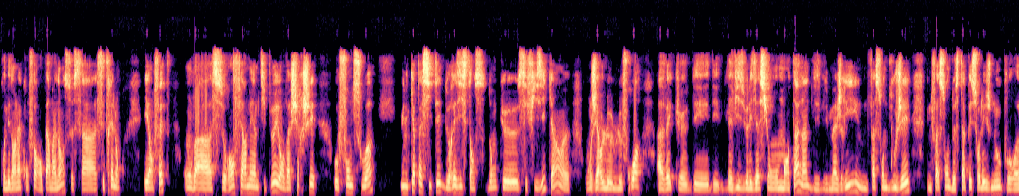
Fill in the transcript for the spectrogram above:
qu'on est dans l'inconfort en permanence, ça, c'est très long. Et en fait, on va se renfermer un petit peu et on va chercher au fond de soi une capacité de résistance. Donc euh, c'est physique, hein, euh, on gère le, froid avec euh, des, des, de la visualisation mentale, hein, des, imageries, une façon de bouger, une façon de se taper sur les genoux pour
